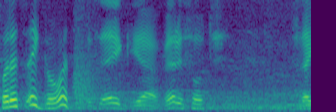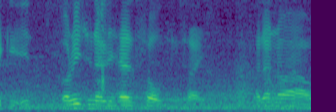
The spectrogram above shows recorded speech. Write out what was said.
But it's egg or what? It's egg, yeah, very salty. It's like it originally has salt inside. I don't know how.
